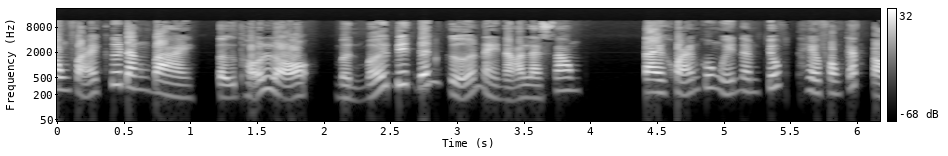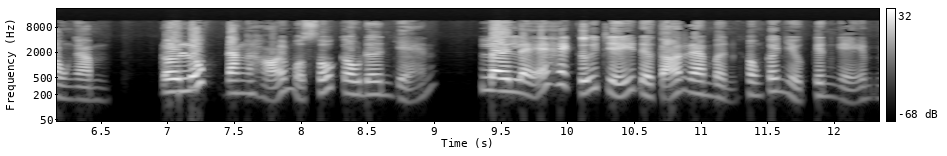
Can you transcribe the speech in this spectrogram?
Không phải cứ đăng bài, tự thổ lộ, mình mới biết đến cửa này nọ là xong tài khoản của nguyễn nam chúc theo phong cách tàu ngầm, đôi lúc đăng hỏi một số câu đơn giản, lời lẽ hay cử chỉ đều tỏ ra mình không có nhiều kinh nghiệm.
